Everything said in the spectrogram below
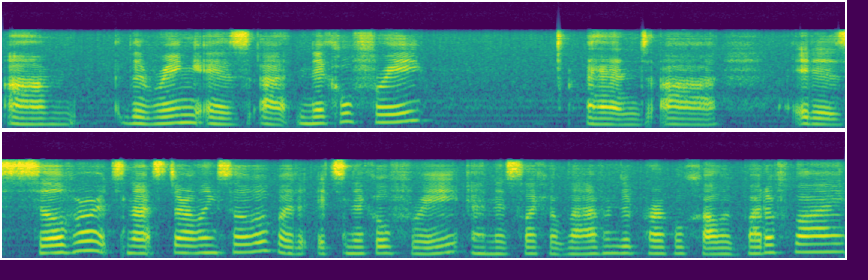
Um, the ring is uh, nickel free and uh, it is silver. It's not sterling silver, but it's nickel free, and it's like a lavender purple colored butterfly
